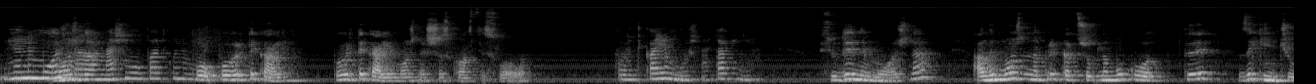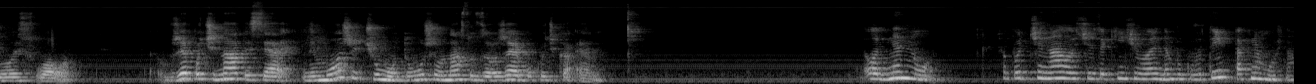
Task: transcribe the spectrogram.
Вже не можна. Можна. В нашому випадку не можна. по вертикалі. По вертикалі можна ще скласти слово. По вертикалі можна, так ні. Сюди не можна, але можна, наприклад, щоб на букву Т закінчувалось слово. Вже починатися не може. Чому? Тому що у нас тут заважає буквочка Н. Одне но. Щоб починалося чи закінчувалося на букву Т, так не можна.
